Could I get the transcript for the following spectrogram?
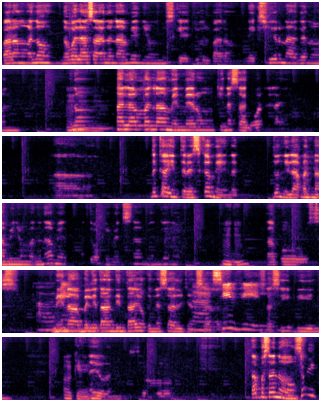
parang ano, nawala sa ano namin yung schedule, parang next year na ganun. Mm. Nung nalaman namin merong kinasal online, uh, nagka-interest kami, nag, doon nilakad mm. namin yung ano namin, documents namin, gano'n. Mm-hmm. Tapos, uh, may nabalitaan din tayo, kinasal dyan sa civil. Sa civil. Okay. Ayun. So, tapos ano, so, it,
